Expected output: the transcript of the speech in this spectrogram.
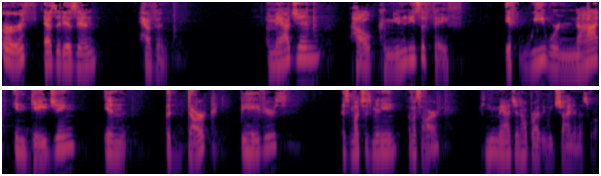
earth as it is in heaven. Imagine how communities of faith if we were not engaging in the dark behaviors as much as many of us are, can you imagine how brightly we'd shine in this world?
